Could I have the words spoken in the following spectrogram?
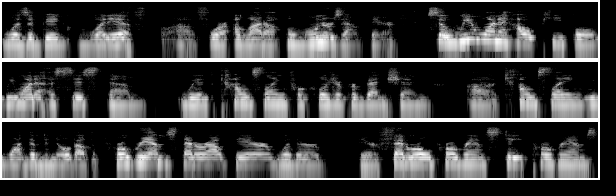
was a big what if uh, for a lot of homeowners out there. So we want to help people, we want to assist them with counseling, foreclosure prevention, uh, counseling. We want them to know about the programs that are out there, whether they're federal programs, state programs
